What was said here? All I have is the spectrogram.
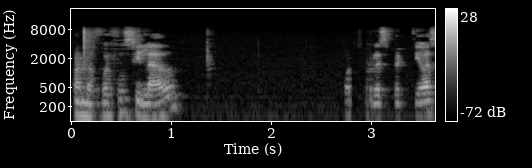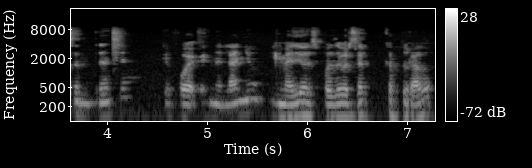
cuando fue fusilado por su respectiva sentencia, que fue en el año y medio después de haber sido capturado.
